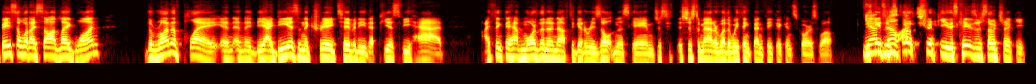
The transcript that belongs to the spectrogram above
based on what I saw in leg one, the run of play and and the, the ideas and the creativity that PSV had, I think they have more than enough to get a result in this game. Just it's just a matter of whether we think Benfica can score as well. These Yeah, games no, are so I- tricky. These games are so tricky.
